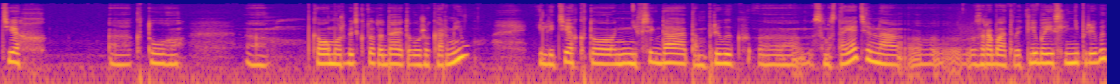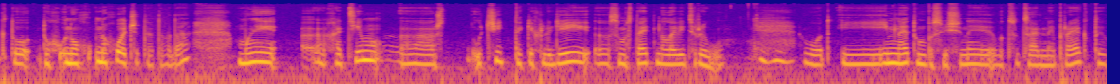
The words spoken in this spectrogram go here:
тех, э, кто, э, кого, может быть, кто-то до этого уже кормил, или тех, кто не всегда там привык э, самостоятельно э, зарабатывать, либо если не привык, то, то но, но хочет этого, да, мы э, хотим э, учить таких людей э, самостоятельно ловить рыбу. Uh-huh. Вот. И именно этому посвящены вот социальные проекты,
